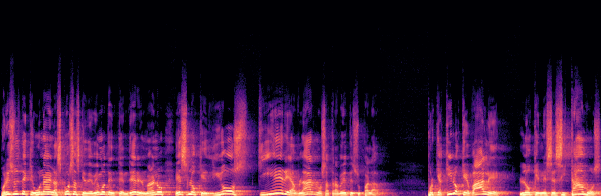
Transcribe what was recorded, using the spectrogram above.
Por eso es de que una de las cosas que debemos de entender, hermano, es lo que Dios quiere hablarnos a través de su palabra. Porque aquí lo que vale, lo que necesitamos,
